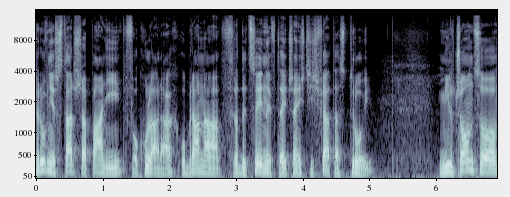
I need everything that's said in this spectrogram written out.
również starsza pani w okularach, ubrana w tradycyjny w tej części świata strój. Milcząco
